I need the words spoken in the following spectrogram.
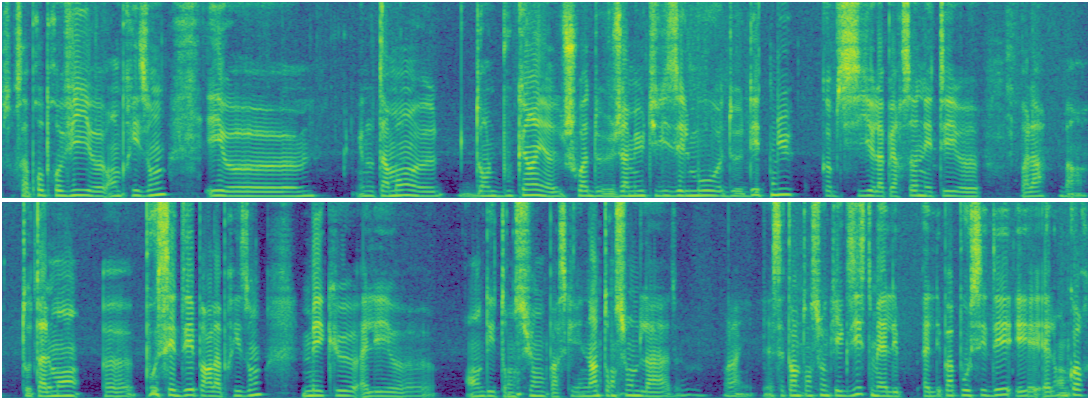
sur sa propre vie en prison. Et, notamment, dans le bouquin, il y a le choix de jamais utiliser le mot de détenu, comme si la personne était voilà, ben, totalement possédée par la prison, mais qu'elle est en détention parce qu'il y a une intention de la. cette intention qui existe, mais elle n'est elle pas possédée et elle a encore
